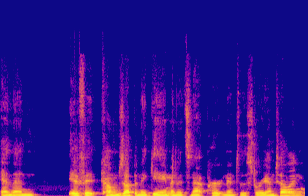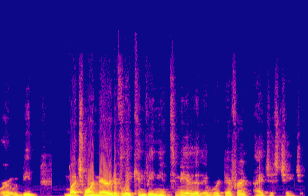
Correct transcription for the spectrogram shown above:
and then if it comes up in a game and it's not pertinent to the story I'm telling, or it would be much more narratively convenient to me that it were different, I just change it.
